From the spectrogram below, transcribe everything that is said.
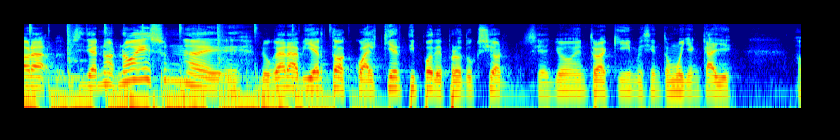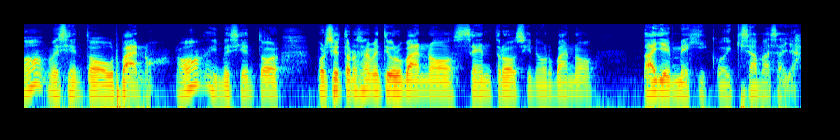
Ahora, Cintia, no, no es un eh, lugar abierto a cualquier tipo de producción. O sea, yo entro aquí y me siento muy en calle, ¿no? Me siento urbano, ¿no? Y me siento, por cierto, no solamente urbano centro, sino urbano Valle México y quizá más allá.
